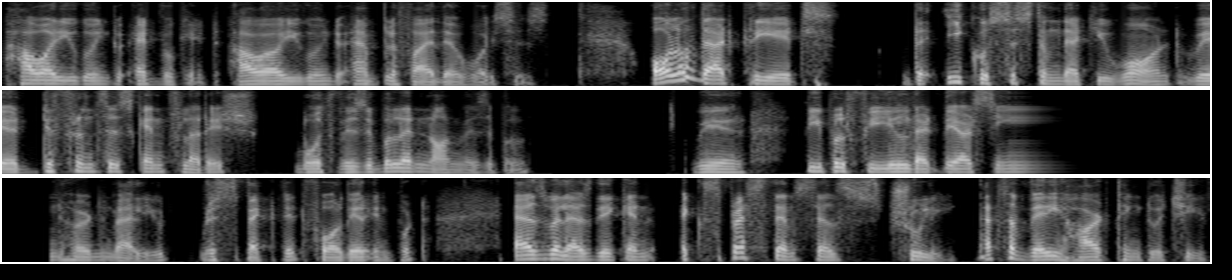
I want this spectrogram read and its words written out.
how are you going to advocate? How are you going to amplify their voices? All of that creates the ecosystem that you want where differences can flourish, both visible and non visible, where people feel that they are seen, heard, and valued, respected for their input, as well as they can express themselves truly. That's a very hard thing to achieve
